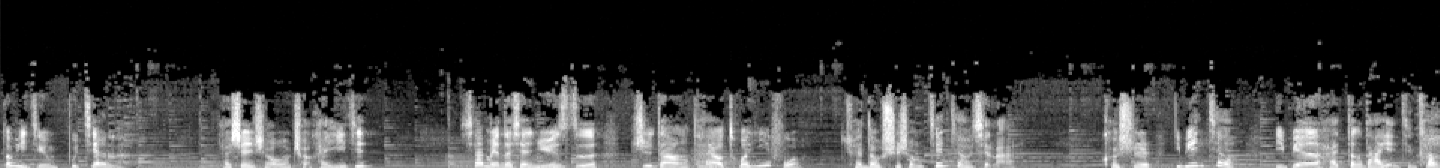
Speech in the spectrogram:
都已经不见了。他伸手扯开衣襟，下面那些女子只当他要脱衣服，全都失声尖叫起来。可是，一边叫一边还瞪大眼睛看，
